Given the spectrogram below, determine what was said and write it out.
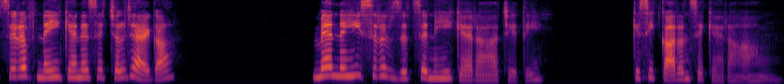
सिर्फ़ नहीं कहने से चल जाएगा? मैं नहीं सिर्फ़ जिद से नहीं कह रहा चेती, किसी कारण से कह रहा हूँ।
